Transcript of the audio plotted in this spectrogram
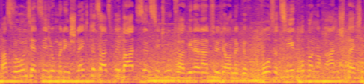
Was für uns jetzt nicht unbedingt schlecht ist als privates Institut, weil wir da natürlich auch eine große Zielgruppe noch ansprechen.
